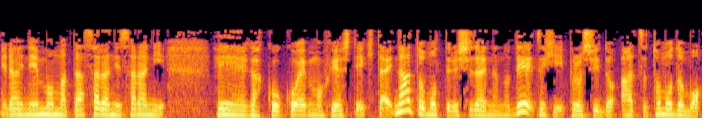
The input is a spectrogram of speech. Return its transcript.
来年もまたさらにさらに、えー、学校公演も増やしていきたいなと思ってる次第なので、ぜひ、プロシードアーツともども、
